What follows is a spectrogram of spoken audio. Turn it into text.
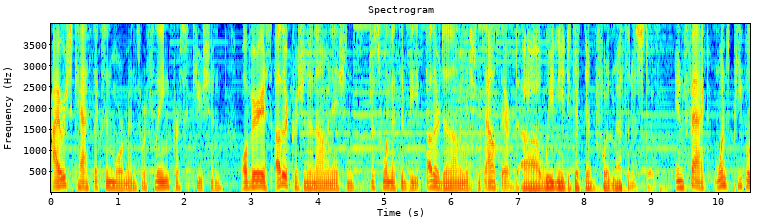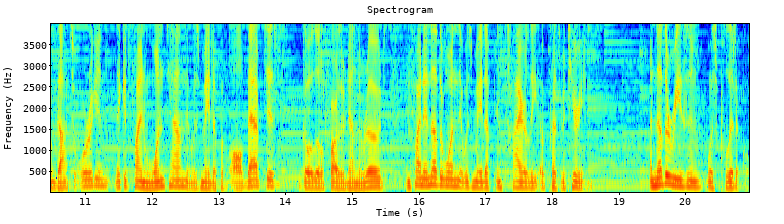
Irish Catholics and Mormons were fleeing persecution, while various other Christian denominations just wanted to beat other denominations out there. Uh, we need to get there before the Methodists do. In fact, once people got to Oregon, they could find one town that was made up of all Baptists, go a little farther down the road, and find another one that was made up entirely of Presbyterians. Another reason was political.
